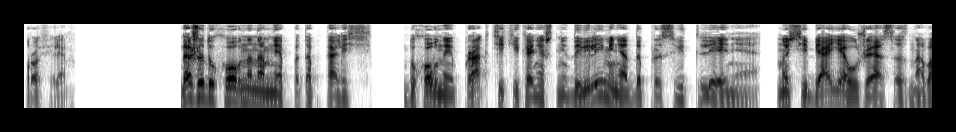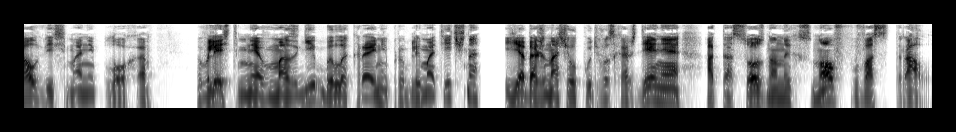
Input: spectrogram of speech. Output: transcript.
профиля. Даже духовно на мне потоптались. Духовные практики, конечно, не довели меня до просветления, но себя я уже осознавал весьма неплохо. Влезть мне в мозги было крайне проблематично, и я даже начал путь восхождения от осознанных снов в астрал.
